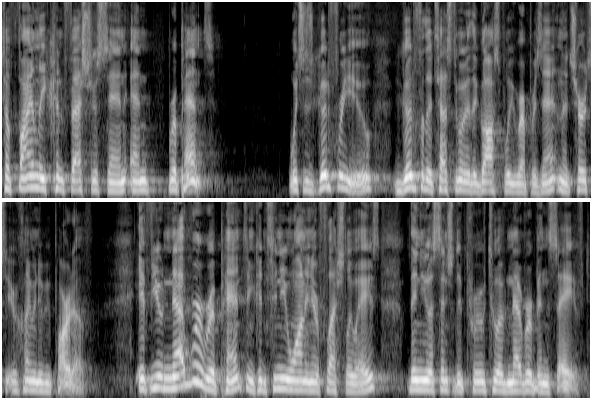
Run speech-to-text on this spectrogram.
to finally confess your sin and repent, which is good for you, good for the testimony of the gospel you represent and the church that you're claiming to be part of. If you never repent and continue on in your fleshly ways, then you essentially prove to have never been saved.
